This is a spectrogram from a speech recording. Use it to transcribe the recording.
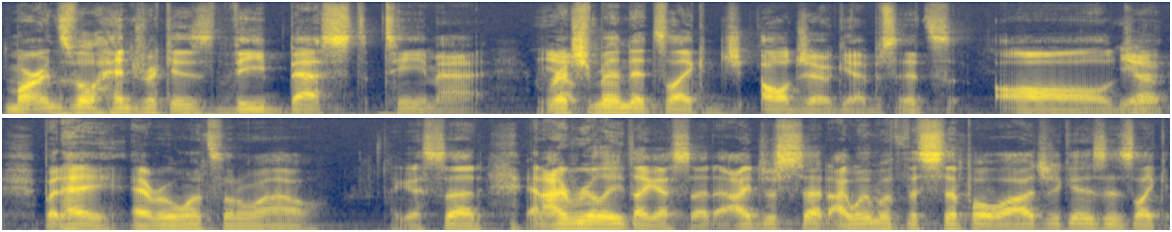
Martinsville, Hendrick is the best team at. Yep. Richmond, it's like all Joe Gibbs. It's all Joe. Yep. But hey, every once in a while, like I said, and I really, like I said, I just said I went with the simple logic is is like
